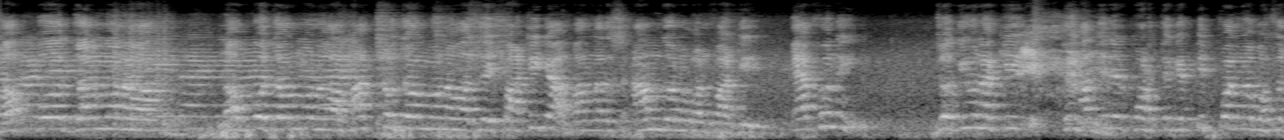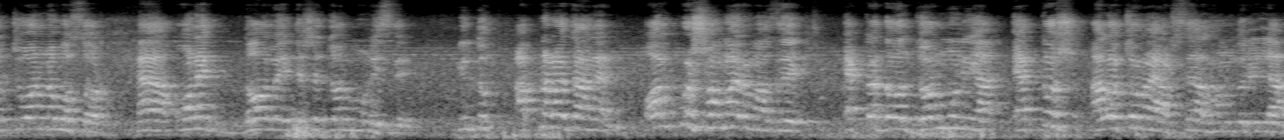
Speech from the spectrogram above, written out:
সভ্য জন্ম নেওয়া, নব্য জন্ম নেওয়া, মাত্র জন্ম নেওয়া যে পার্টিটা বাংলাদেশ আম জনগণ পার্টি এখনই যদিও নাকি স্বাধীনের পর থেকে তিপ্পান্ন বছর, চুয়ান্ন বছর হ্যাঁ অনেক দল এই দেশে জন্ম নিছে কিন্তু আপনারা জানেন, অল্প সময়ের মাঝে একটা দল জন্ম নিয়ে এত আলোচনায় আসছে, আলহামদুলিল্লাহ,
